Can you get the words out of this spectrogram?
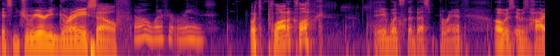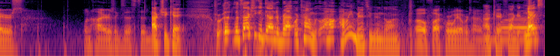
it's dreary gray self. Oh, what if it rains? Oh, it's plot o'clock. Dave, what's the best brand? Oh, it was, it was Hires. When Hires existed. Actually, okay. Let's actually get down to Brad. What time? How, how many minutes have we been going? Oh fuck, we're way over time. Okay, fuck it. Next,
